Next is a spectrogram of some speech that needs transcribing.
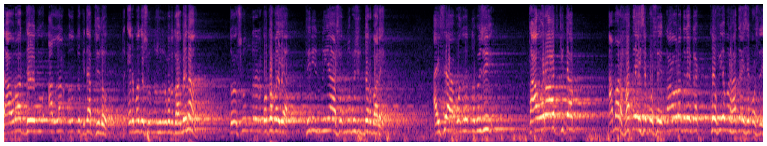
তাওরাত যেহেতু আল্লাহর প্রদত্ত কিতাব ছিল, তো এর মধ্যে সুন্দর সুন্দর কথা থাকবে না? তো সুন্দরের কথা পাইয়া তিনি নিয়ে আসেন নবীজির দরবারে। আইসা বলছেন নবীজি, তাওরাত কিতাব আমার হাতে এসে পড়ছে, তাওরাতের একটা কফি আমার হাতে এসে পড়ছে।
